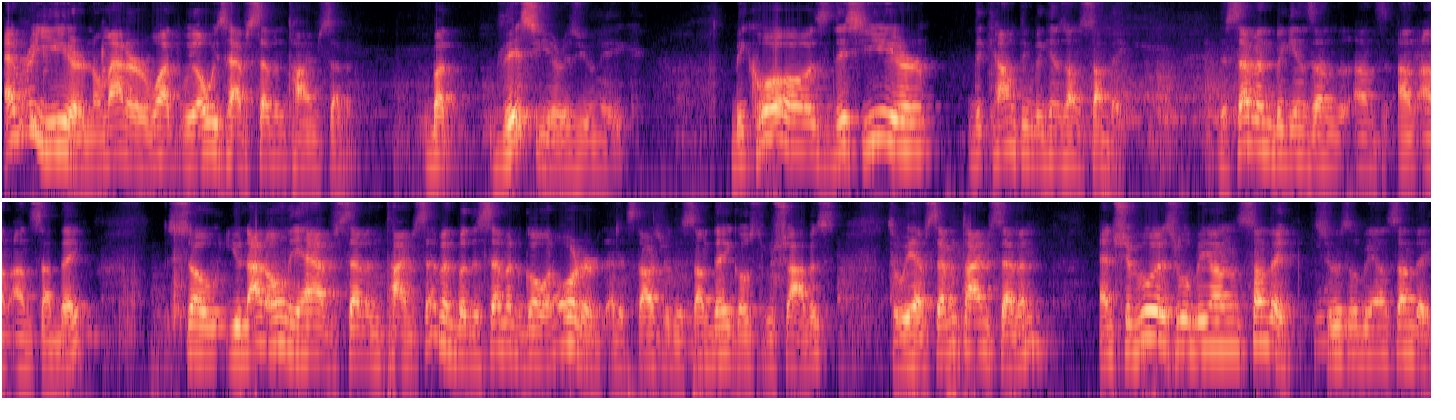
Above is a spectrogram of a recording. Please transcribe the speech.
every year, no matter what, we always have seven times seven. But This year is unique because this year the counting begins on Sunday. The seven begins on, on, on, on, Sunday. So you not only have seven times seven, but the seven go in order. That it starts with the Sunday, goes through Shabbos. So we have seven times seven, and Shavuos will be on Sunday. Shavuos will be on Sunday.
